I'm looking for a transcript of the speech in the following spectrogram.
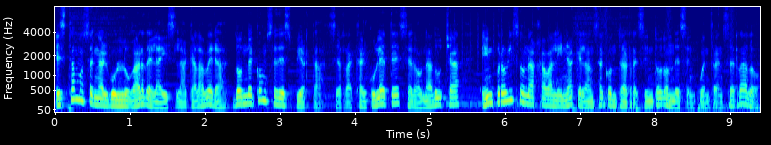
Estamos en algún lugar de la isla Calavera, donde Kong se despierta, se rasca el culete, se da una ducha e improvisa una jabalina que lanza contra el recinto donde se encuentra encerrado.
